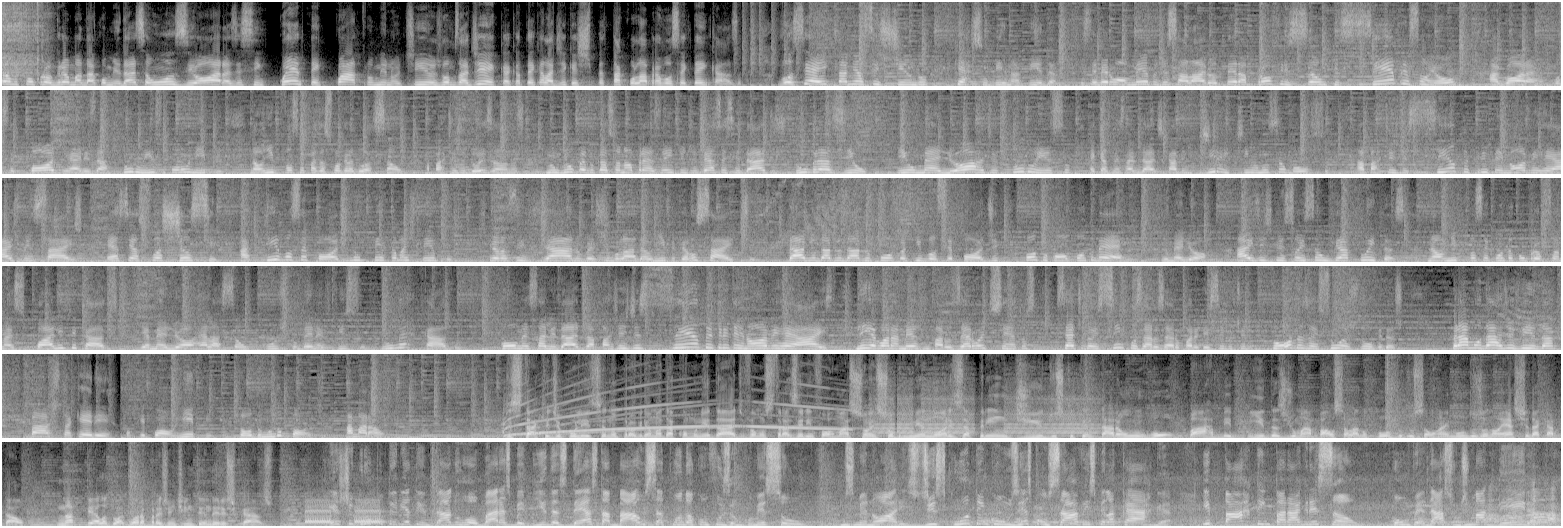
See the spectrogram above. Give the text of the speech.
Voltamos com o programa da comunidade, são 11 horas e 54 minutinhos. Vamos à dica, que eu tenho aquela dica espetacular para você que está em casa. Você aí que está me assistindo, quer subir na vida, receber um aumento de salário ou ter a profissão que sempre sonhou? Agora você pode realizar tudo isso com a Unip. Na Unip você faz a sua graduação a partir de dois anos, num grupo educacional presente em diversas cidades do Brasil. E o melhor de tudo isso é que as mensalidades cabem direitinho no seu bolso. A partir de 139 reais mensais. Essa é a sua chance. Aqui você pode, não perca mais tempo. Inscreva-se já no vestibular da Unip pelo site www.aquivocepode.com.br. E o melhor, as inscrições são gratuitas. Na Unip você conta com profissionais qualificados e a melhor relação custo-benefício do mercado. Com mensalidades a partir de 139 reais. Ligue agora mesmo para o 0800 725 0045 e tire todas as suas dúvidas. Para mudar de vida, basta querer, porque com a Unip todo mundo pode. Amaral. Destaque de polícia no programa da comunidade. Vamos trazer informações sobre menores apreendidos que tentaram roubar bebidas de uma balsa lá no Porto do São Raimundo, zona oeste da capital. Na tela do agora para a gente entender esse caso. Este grupo teria tentado roubar as bebidas desta balsa quando a confusão começou. Os menores discutem com os responsáveis pela carga e partem para a agressão com um pedaço de madeira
